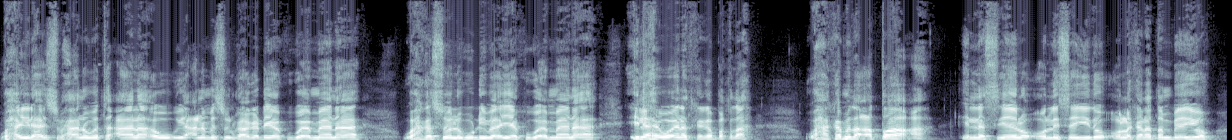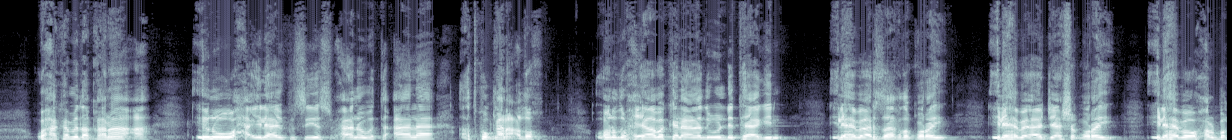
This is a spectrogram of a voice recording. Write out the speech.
Waxa ilaahay subxaanahu wa tacaala yacni mas'uulkaaga dhiga kugu ammaano ah. Wax kastoo lagu dhiba ayaa kugu ammaano ah. Ilaahay waa inaad kaga baqdaa. Waxaa ka mid ah ataaca in la seelo oo la sayido oo la kala dambeeyo. Waxaa ka mid ah qanaaca inuu waxa ilaahay ku siiye subxaanahu wa tacaala aad ku qanacdo. Oonad waxyaabo kale aan adi u indha taagin ilaahay baa arsaaqda qoray. Ilaahay baa aajaasha qoray. Ilaahay baa wax walba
